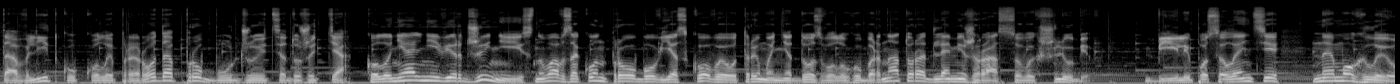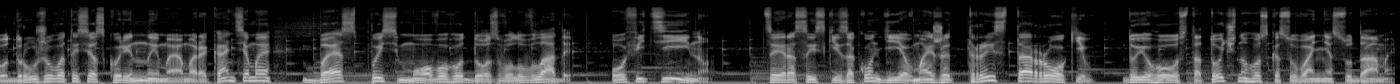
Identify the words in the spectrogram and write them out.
та влітку, коли природа пробуджується до життя. Колоніальній Вірджинії існував закон про обов'язкове отримання дозволу губернатора для міжрасових шлюбів. Білі поселенці не могли одружуватися з корінними американцями без письмового дозволу влади. Офіційно цей расистський закон діяв майже 300 років до його остаточного скасування судами.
